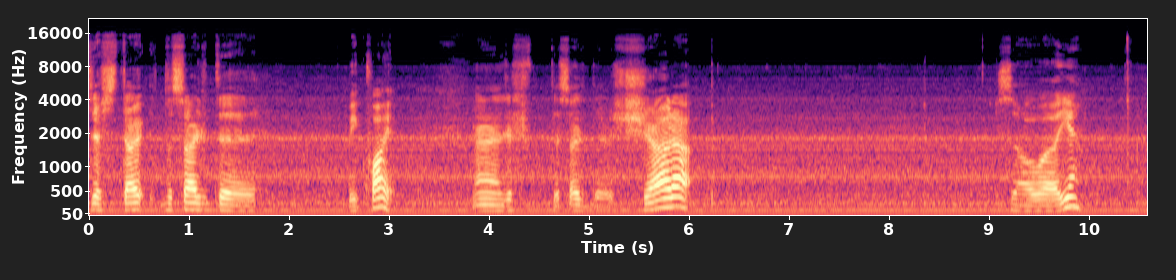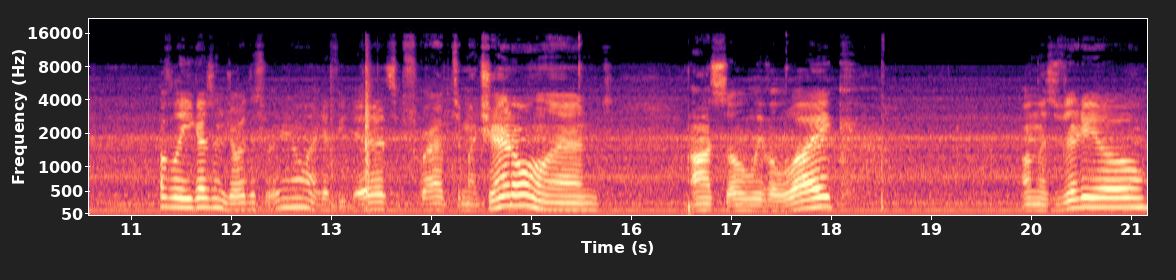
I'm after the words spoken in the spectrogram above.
just start, decided to be quiet. And I just decided to shut up. So, uh, yeah. Hopefully you guys enjoyed this video, and if you did, subscribe to my channel, and also leave a like on this video.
